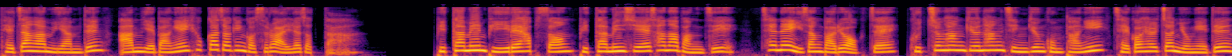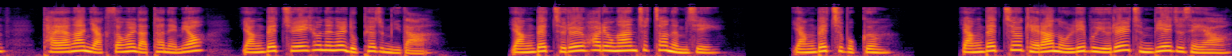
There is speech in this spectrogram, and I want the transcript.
대장암 위암 등 암 예방에 효과적인 것으로 알려졌다. 비타민 B1의 합성, 비타민 C의 산화 방지, 체내 이상 발효 억제, 구충 항균 항진균 곰팡이 제거 혈전 용해 등 다양한 약성을 나타내며 양배추의 효능을 높여줍니다. 양배추를 활용한 추천 음식. 양배추 볶음. 양배추 계란 올리브유를 준비해 주세요.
